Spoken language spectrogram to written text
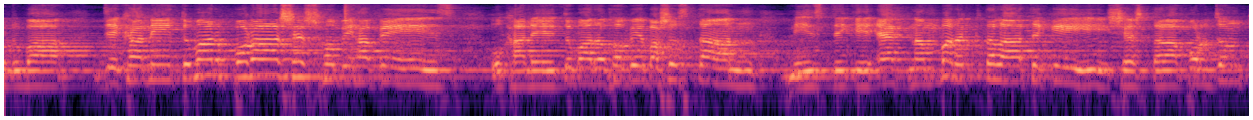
উঠবা। যেখানে তোমার পড়া শেষ হবে হাফেজ ওখানে তোমার হবে বাসস্থান। নিচ থেকে এক নাম্বার তালা থেকে শেষ তালা পর্যন্ত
